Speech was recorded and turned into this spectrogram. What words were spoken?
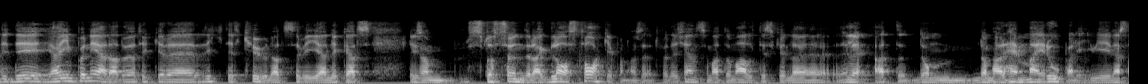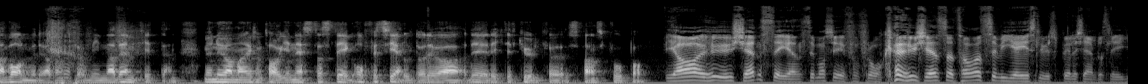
det, det, jag är imponerad och jag tycker det är riktigt kul att Sevilla lyckats liksom slå sönder det här glastaket på något sätt. För det känns som att de alltid skulle, eller att de, de hör hemma i Europa League. Vi är nästan van vid det, att de ska vinna den titeln. Men nu har man liksom tagit nästa steg officiellt och det, var, det är riktigt kul för spansk fotboll. Ja, hur, hur känns det egentligen? Det måste jag ju få fråga. Hur känns det att ha Sevilla i slutspel i Champions League?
